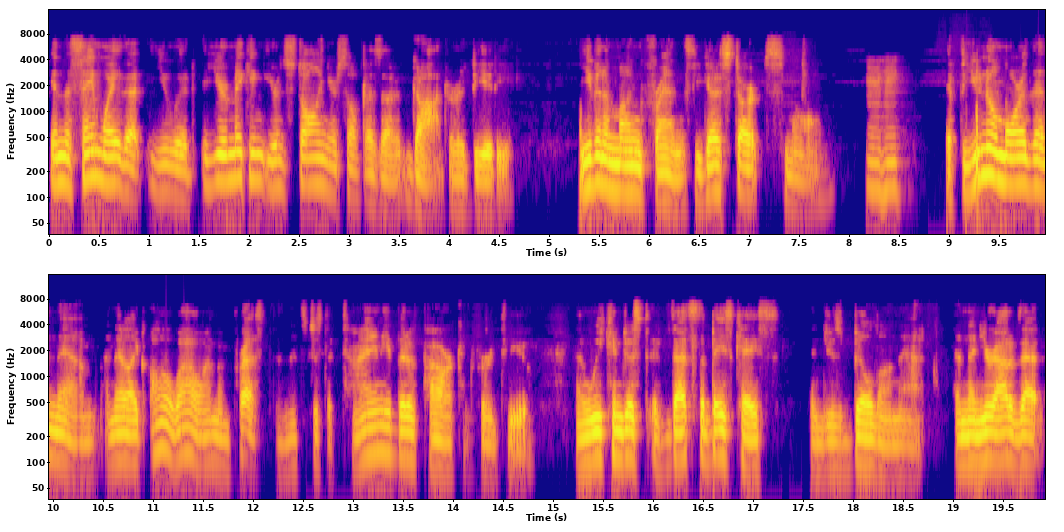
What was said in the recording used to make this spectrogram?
in the same way that you would? You're making. You're installing yourself as a god or a deity, even among friends. You got to start small. hmm If you know more than them, and they're like, "Oh wow, I'm impressed," then it's just a tiny bit of power conferred to you, and we can just, if that's the base case, then just build on that, and then you're out of that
